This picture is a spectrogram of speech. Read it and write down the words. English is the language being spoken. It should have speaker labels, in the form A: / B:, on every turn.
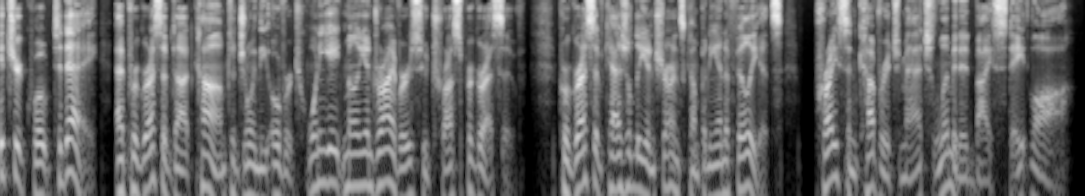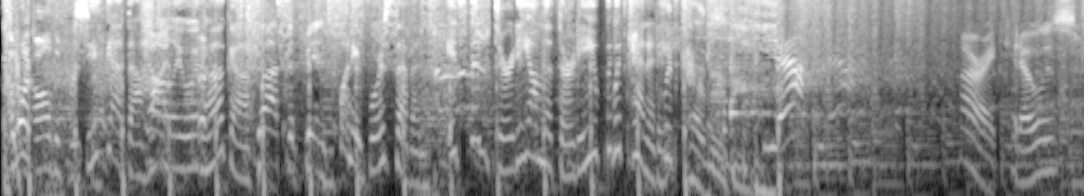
A: Get your quote today at progressive.com to join the over 28 million drivers who trust Progressive. Progressive Casualty Insurance Company and Affiliates. Price and coverage match limited by state law.
B: I want all the free
C: She's got the Hollywood hookup. Gossiping 24 7. It's the Dirty on the 30 with Kennedy. With Kennedy. Yeah.
D: All right, kiddos.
